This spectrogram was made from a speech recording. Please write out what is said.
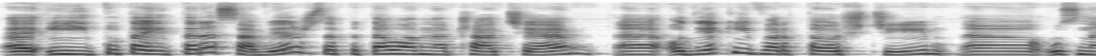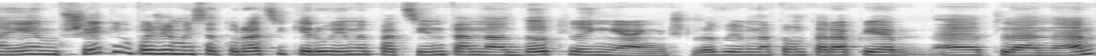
E, I tutaj Teresa, wiesz, zapytała na czacie, e, od jakiej wartości e, uznajemy, przy jakim poziomie saturacji kierujemy pacjenta na dotlenianie, czyli rozumiem na tą terapię tlenem.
